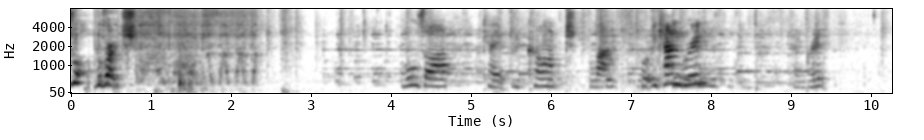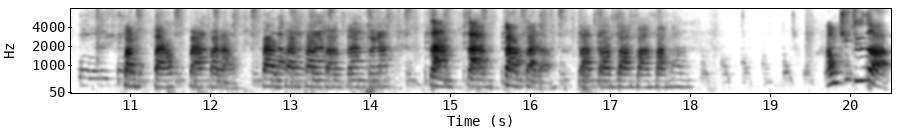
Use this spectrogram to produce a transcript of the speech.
Drop the roach. Rules are okay. We can't laugh, but we can grin. Can grin. Bam, bam, bam, bam, bam, bam, bam, bam, bam, bam, bam, bam, bam, bam, bam, bam, bam, bam, bam, bam. How'd you do that?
